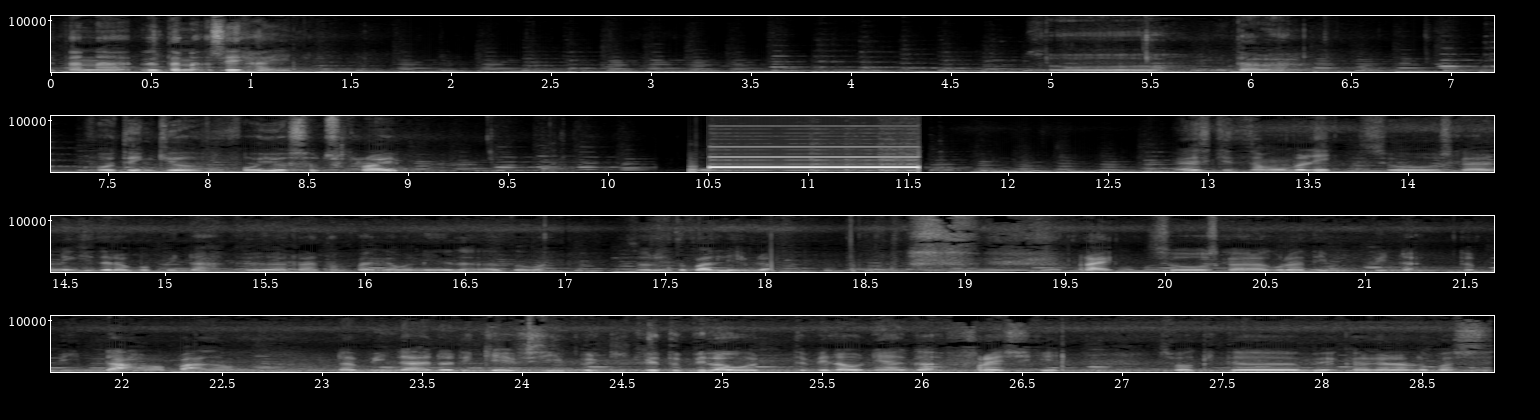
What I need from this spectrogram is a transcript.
Dia tak nak dia tak nak say hi. So, entahlah. For thank you for your subscribe. Guys, kita sambung balik. So, sekarang ni kita dah berpindah ke arah tempat kat mana kita tahu lah. Sorry, terbalik pula. right, so sekarang aku dah pindah terpindah bapak kau. Dah pindah dari KFC pergi ke tepi laut. Tepi laut ni agak fresh sikit. Sebab kita kadang-kadang lepas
